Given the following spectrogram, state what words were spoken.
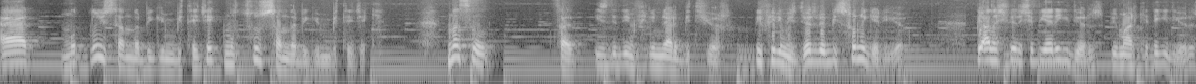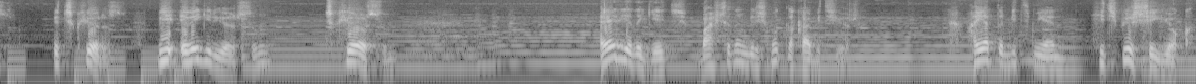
Eğer mutluysan da bir gün bitecek, mutsuzsan da bir gün bitecek. Nasıl izlediğim filmler bitiyor. Bir film izliyoruz ve bir sonu geliyor. Bir alışverişe bir yere gidiyoruz, bir markete gidiyoruz ve çıkıyoruz. Bir eve giriyorsun, çıkıyorsun. Er ya da geç başladığın bir iş mutlaka bitiyor. Hayatta bitmeyen hiçbir şey yok.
